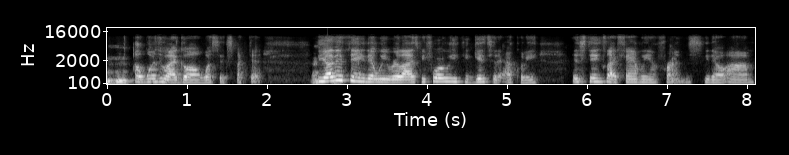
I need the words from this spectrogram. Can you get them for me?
Mm-hmm. Of when do I go and what's expected. The other thing that we realized before we can get to the equity is things like family and friends. You know, um,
